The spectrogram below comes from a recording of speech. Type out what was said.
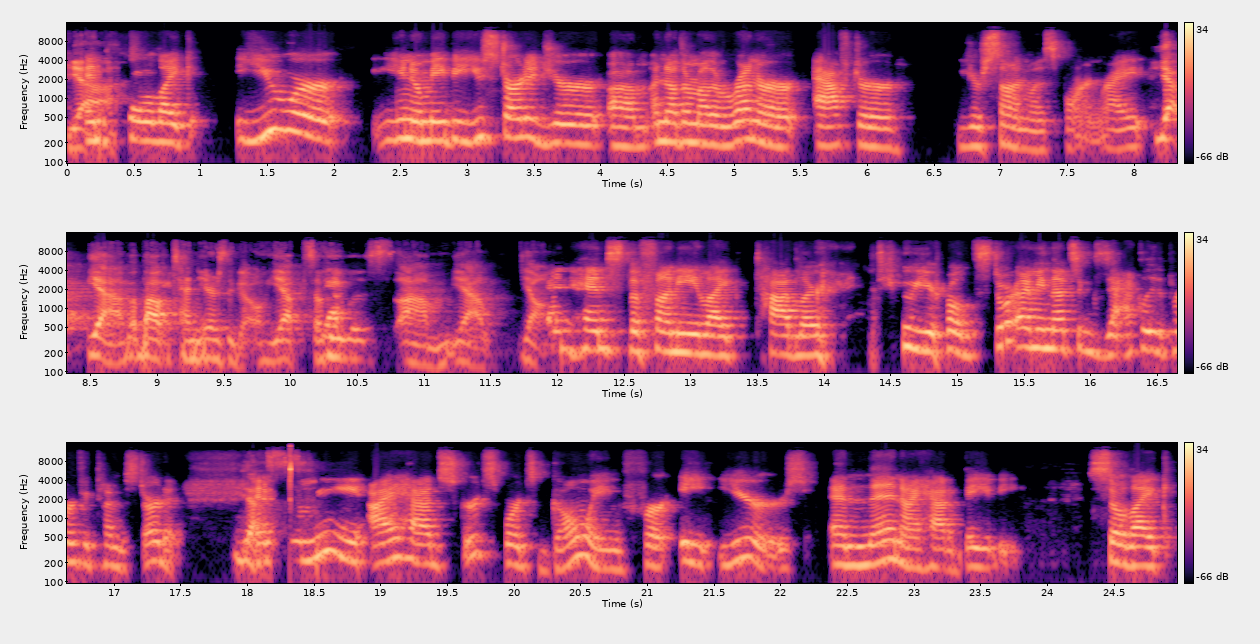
Yeah. And so like you were, you know, maybe you started your um, another mother runner after your son was born, right? Yep. Yeah. About 10 years ago. Yep. So yep. he was, um, yeah, young. And hence the funny, like, toddler two year old story. I mean, that's exactly the perfect time to start it. Yes. And for me, I had skirt sports going for eight years and then I had a baby. So, like,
